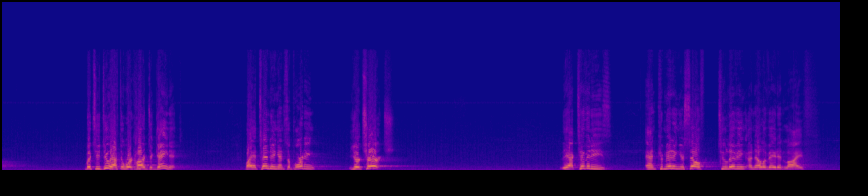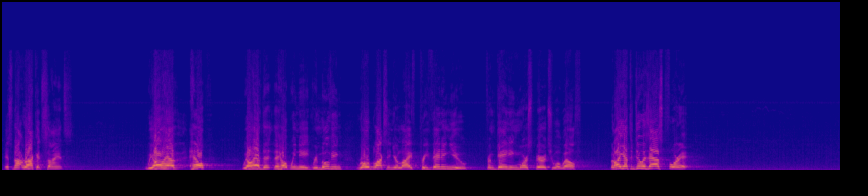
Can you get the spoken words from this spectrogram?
but you do have to work hard to gain it by attending and supporting your church. The activities and committing yourself to living an elevated life. It's not rocket science. We all have help. We all have the, the help we need. Removing roadblocks in your life, preventing you from gaining more spiritual wealth. But all you have to do is ask for it.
